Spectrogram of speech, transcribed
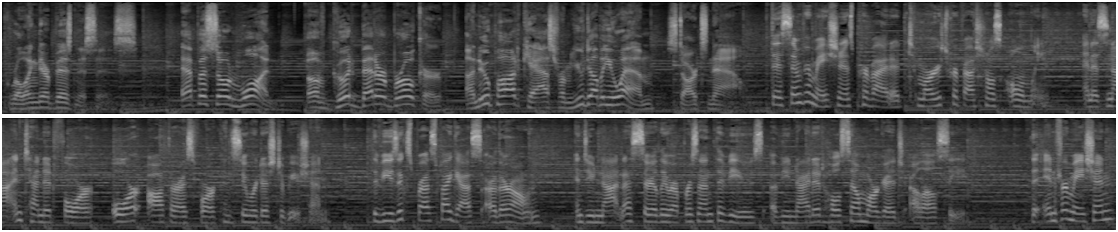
growing their businesses. Episode 1 of Good Better Broker, a new podcast from UWM, starts now. This information is provided to mortgage professionals only and is not intended for or authorized for consumer distribution. The views expressed by guests are their own and do not necessarily represent the views of United Wholesale Mortgage, LLC. The information,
